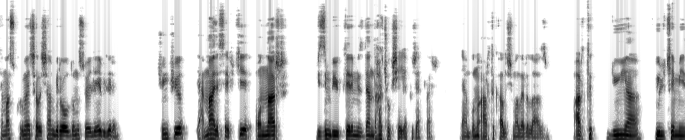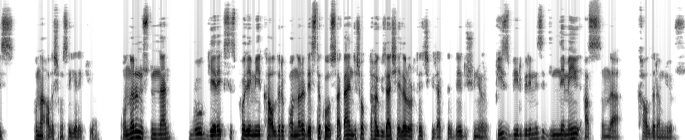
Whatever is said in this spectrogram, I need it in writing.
temas kurmaya çalışan biri olduğumu söyleyebilirim. Çünkü yani maalesef ki onlar bizim büyüklerimizden daha çok şey yapacaklar. Yani bunu artık alışmaları lazım. Artık dünya, ülkemiz buna alışması gerekiyor. Onların üstünden bu gereksiz polemiği kaldırıp onlara destek olsak bence çok daha güzel şeyler ortaya çıkacaktır diye düşünüyorum. Biz birbirimizi dinlemeyi aslında kaldıramıyoruz.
